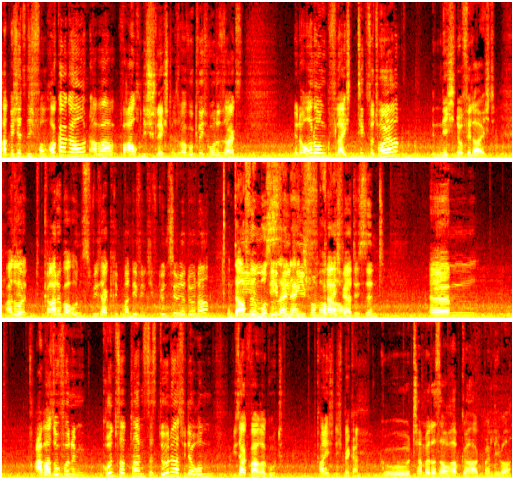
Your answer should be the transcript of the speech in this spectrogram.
Hat mich jetzt nicht vom Hocker gehauen, aber war auch nicht schlecht. Also war wirklich, wo du sagst, in Ordnung, vielleicht ein Tick zu teuer. Nicht nur vielleicht. Also Ja. gerade bei uns, wie gesagt, kriegt man definitiv günstigere Döner. Und dafür muss es einen eigentlich vom Hocker gleichwertig sind. Ähm, aber so von dem Grundsubstanz des Döners wiederum, wie gesagt, war er gut. Kann ich nicht meckern. Gut, haben wir das auch abgehakt, mein Lieber.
